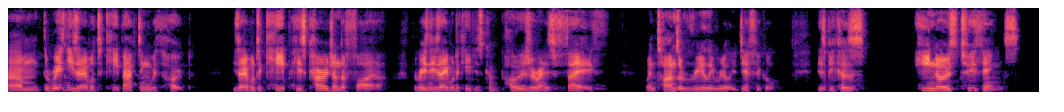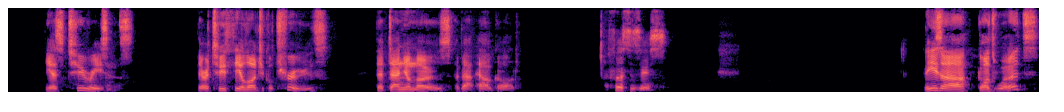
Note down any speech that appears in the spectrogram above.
um, the reason he's able to keep acting with hope, he's able to keep his courage under fire, the reason he's able to keep his composure and his faith when times are really, really difficult is because he knows two things. He has two reasons. There are two theological truths that Daniel knows about our God. First is this. These are God's words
